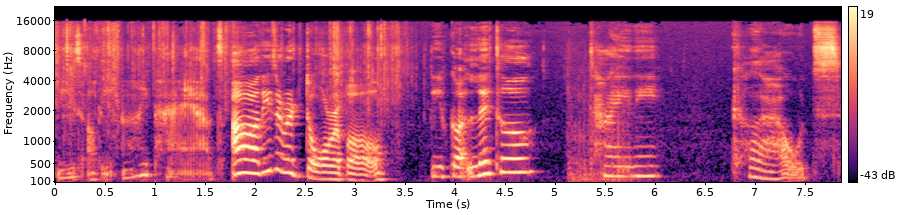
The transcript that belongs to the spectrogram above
these are the eye pads. Oh, these are adorable. You've got little tiny clouds.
